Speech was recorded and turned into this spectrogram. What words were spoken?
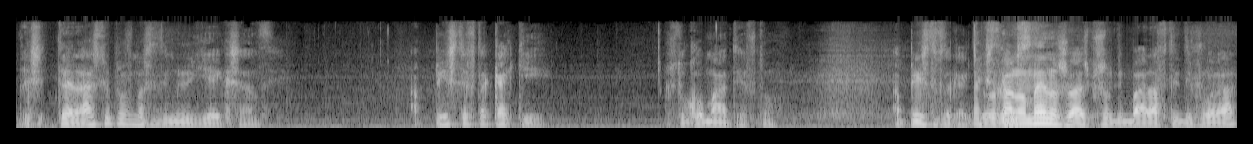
Εντάξει, τεράστιο πρόβλημα στη δημιουργία η Ξάνθη. Απίστευτα κακή στο κομμάτι αυτό. Απίστευτα κακή. Εντάξει, Οργανωμένος ο Άσπρος από την μπάρα αυτή τη φορά.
